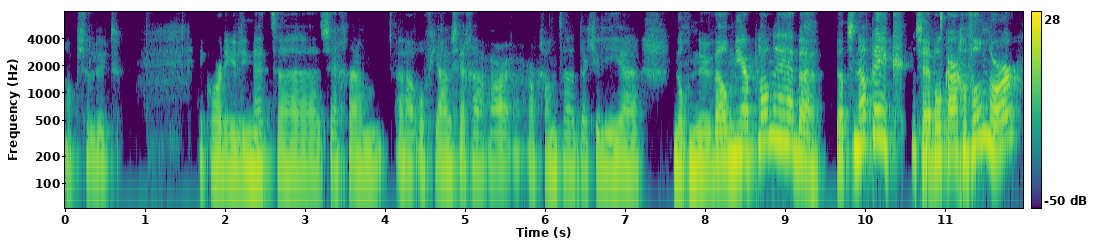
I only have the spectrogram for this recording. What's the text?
absoluut. Ik hoorde jullie net uh, zeggen, uh, of jou zeggen, Ar Argante, dat jullie uh, nog nu wel meer plannen hebben. Dat snap ik. Ze hebben elkaar gevonden hoor.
